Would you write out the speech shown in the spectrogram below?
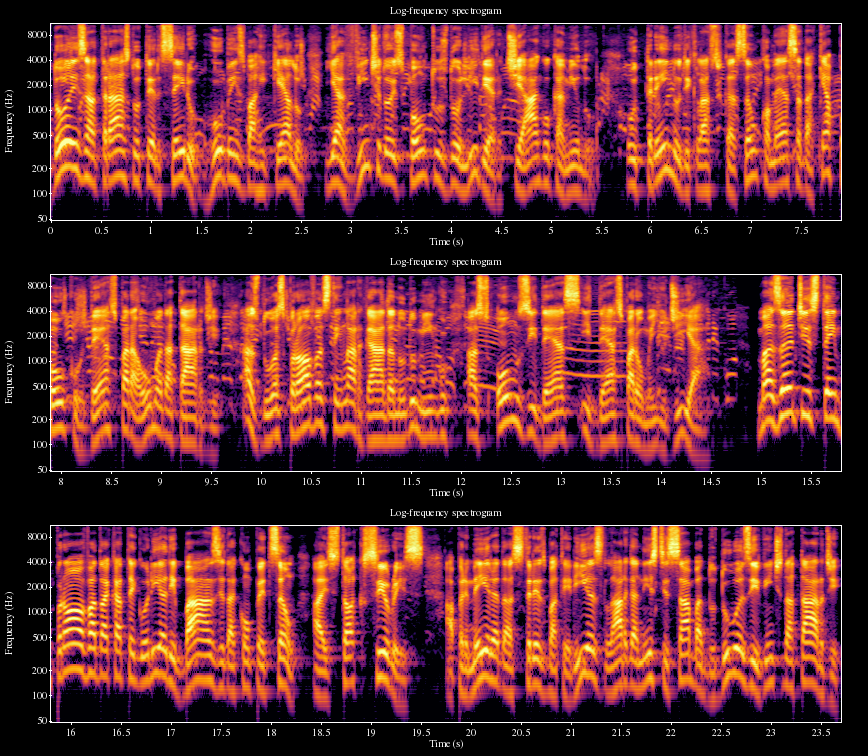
Dois atrás do terceiro, Rubens Barrichello, e a 22 pontos pontos do líder, Thiago Camilo. O treino de classificação começa daqui a pouco, 10 para 1 da tarde. As duas provas têm largada no domingo, às 11h10 e 10 para o meio-dia. Mas antes tem prova da categoria de base da competição, a Stock Series. A primeira das três baterias larga neste sábado, 2h20 da tarde.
